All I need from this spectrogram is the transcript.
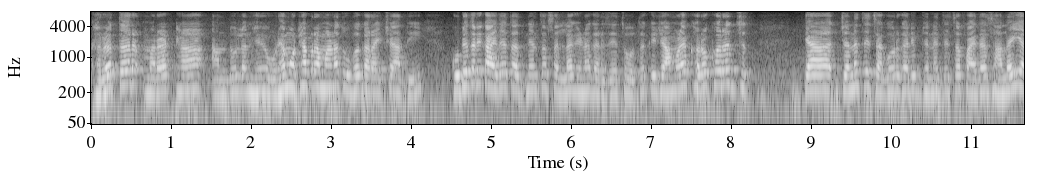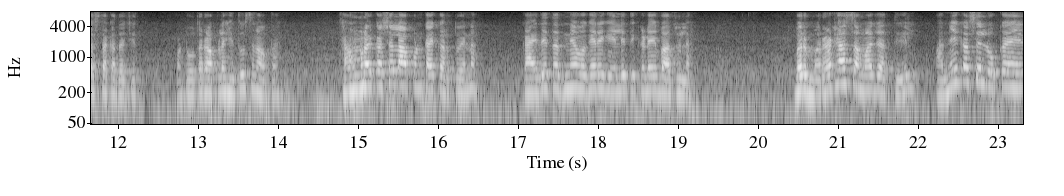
खरं तर मराठा आंदोलन हे एवढ्या मोठ्या प्रमाणात उभं करायच्या आधी कुठेतरी कायदा तज्ज्ञांचा सल्ला घेणं गरजेचं होतं की ज्यामुळे खरोखरच त्या जनतेचा गोरगरीब जनतेचा फायदा झालाही असता कदाचित. पण तो तर आपला हेतूच नव्हता. त्यामुळे कशाला आपण काय करतोय ना? कायदे तज्ज्ञ वगैरे गेले तिकडे बाजूला. बरं मराठा समाजातील अनेक असे लोक आहेत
